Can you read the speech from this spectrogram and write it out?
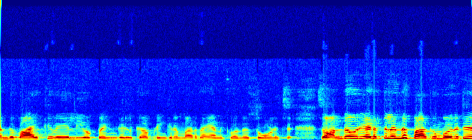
வந்து வாய்க்கவே இல்லையோ பெண்களுக்கு அப்படிங்கிற மாதிரி தான் எனக்கு வந்து தோணுச்சு. ஸோ அந்த ஒரு இடத்துல இருந்து பார்க்கும்போதுட்டு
